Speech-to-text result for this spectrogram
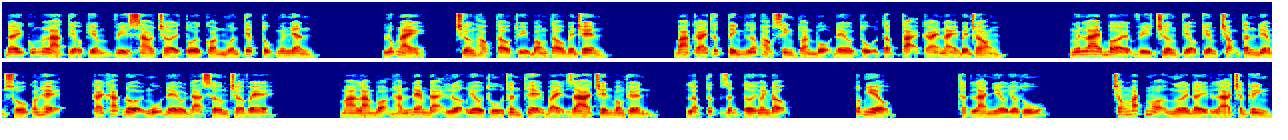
đây cũng là tiểu kiếm vì sao trời tối còn muốn tiếp tục nguyên nhân. Lúc này, trường học tàu thủy bong tàu bên trên. Ba cái thức tỉnh lớp học sinh toàn bộ đều tụ tập tại cái này bên trong. Nguyên lai like bởi vì trương tiểu kiếm trọng tân điểm số quan hệ, cái khác đội ngũ đều đã sớm trở về. Mà làm bọn hắn đem đại lượng yêu thú thân thể bày ra trên bong thuyền, lập tức dẫn tới hoành động. Tốt nhiều. Thật là nhiều yêu thú. Trong mắt mọi người đầy là chấn kinh.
